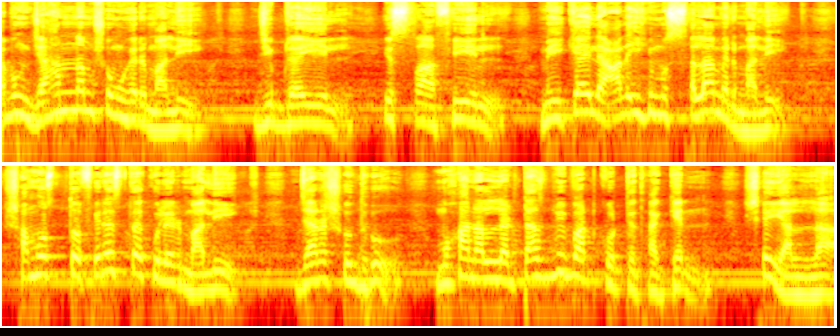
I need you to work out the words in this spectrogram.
এবং জাহান্নাম সমূহের মালিক, জিব্রাইল, ইসরাফিল, মিকাইল আলিহিমুসাল্লামের মালিক, সমস্ত ফেরেস্তাকুলের মালিক, যারা শুধু মহান আল্লাহর তাসবি পাঠ করতে থাকেন, সেই আল্লাহ।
